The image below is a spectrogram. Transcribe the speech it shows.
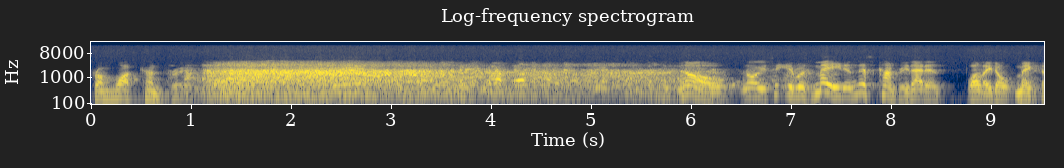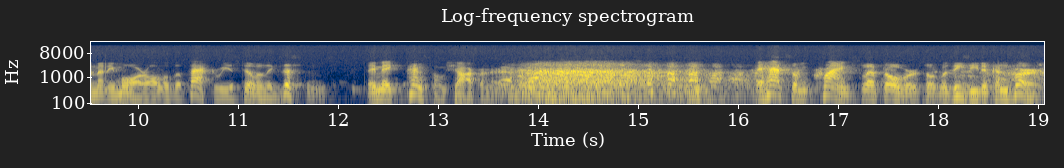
From what country? No, no, you see, it was made in this country. That is, well, they don't make them anymore, although the factory is still in existence. They make pencil sharpeners. they had some cranks left over, so it was easy to convert.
